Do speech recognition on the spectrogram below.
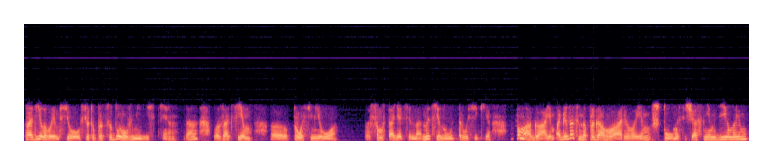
Проделываем все, всю эту процедуру вместе. Да? Затем э, просим его самостоятельно натянуть трусики, помогаем, обязательно проговариваем, что мы сейчас с ним делаем,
